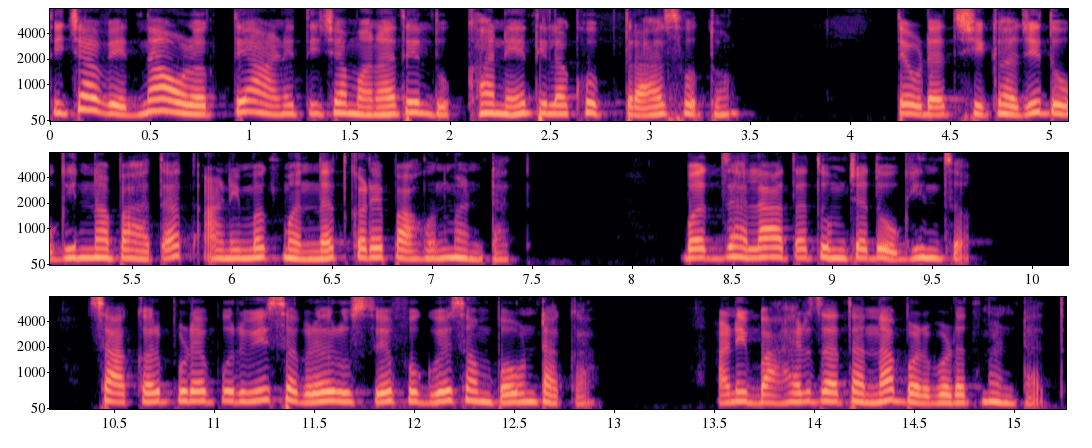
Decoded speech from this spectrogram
तिच्या वेदना ओळखते आणि तिच्या मनातील दुःखाने तिला खूप त्रास होतो. तेवढ्यात शिखाजी दोघींना पाहतात आणि मग मन्नतकडे पाहून म्हणतात बद झाला आता तुमच्या दोघींचं. साखरपुड्यापूर्वी सगळे रुसवे फुगवे संपवून टाका. आणि बाहेर जाताना बडबडत म्हणतात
